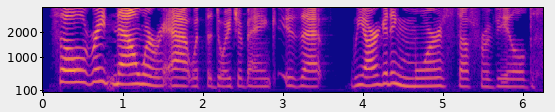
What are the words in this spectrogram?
So right now where we're at with the Deutsche Bank is that we are getting more stuff revealed,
